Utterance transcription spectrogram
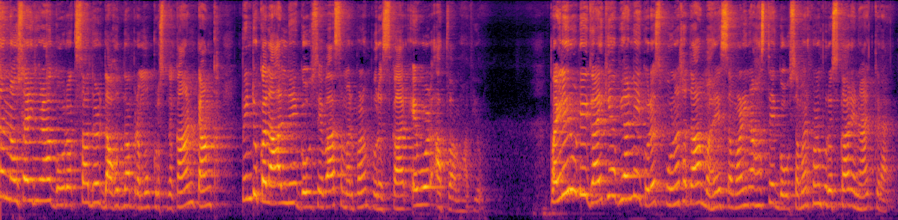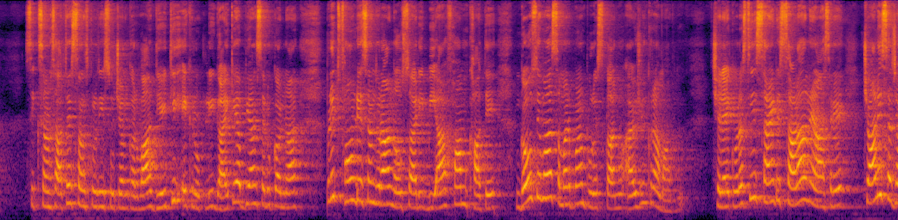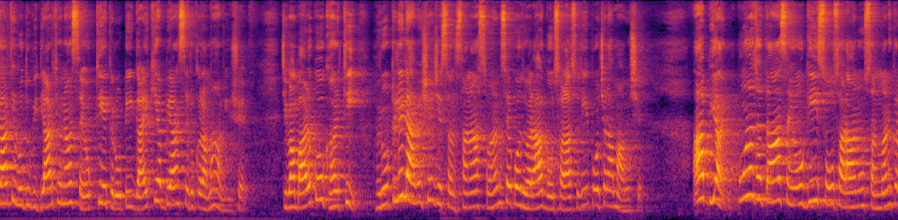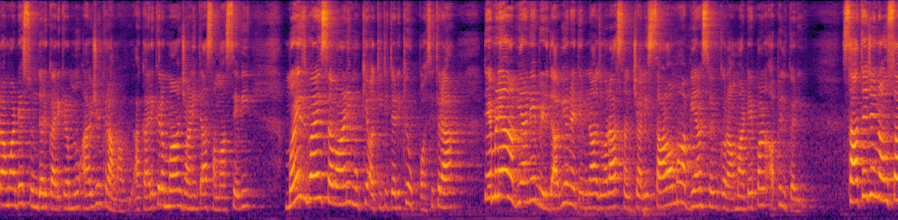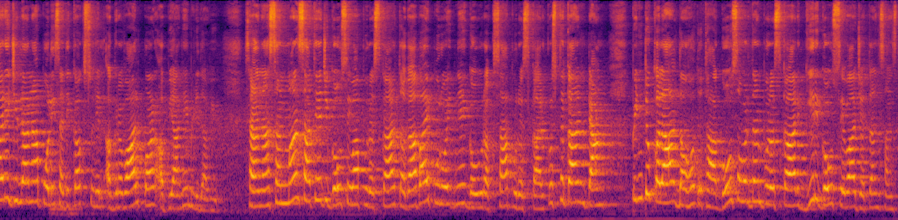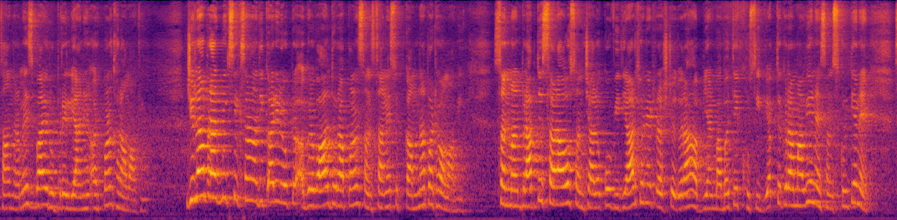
Foundation Navsari દ્વારા ગૌરક્ષા દળ દાહોદના પ્રમુખ કૃષ્ણકાંત ટાંક, પિન્ટુ કલાલને ગૌસેવા સમર્પણ પુરસ્કાર એવોર્ડ આપવામાં આવ્યો. પહેલી રૂટી ગાયકી અભિયાનને એક વર્ષ પૂર્ણ થતાં મહેશ સવાણીના હસ્તે ગૌ સમર્પણ પુરસ્કાર એનાયત કરાયા. શિક્ષણ સાથે સંસ્કૃતિ સૂચન કરવા ધ્યેયથી એક રોટલી ગાયકી અભિયાન શરૂ કરનાર પ્રીત ફાઉન્ડેશન દ્વારા નવસારી બીઆર ફાર્મ ખાતે ગૌ સેવા સમર્પણ પુરસ્કારનું આયોજન કરવામાં આવ્યું. છેલ્લા એક વર્ષથી સાઠ શાળા અને આશરે ચાલીસ હજારથી વધુ વિદ્યાર્થીઓના સહયોગથી એક રોટી ગાયકી અભિયાન શરૂ કરવામાં આવ્યું છે, જેમાં બાળકો ઘરથી રોટલી લાવે છે, જે સંસ્થાના સ્વયંસેવકો દ્વારા ગૌશાળા સુધી પહોંચાડવામાં આવે છે. આ અભિયાન પૂર્ણ થતાં સંયોગી સો શાળાનું સન્માન કરવા માટે સુંદર કાર્યક્રમનું આયોજન કરવામાં આવ્યું. આ કાર્યક્રમમાં જાણીતા સમાજસેવી મહેશભાઈ સવાણી મુખ્ય અતિથિ તરીકે ઉપસ્થિત રહ્યા. તેમણે આ અભિયાનને બિરદાવ્યું અને તેમના દ્વારા સંચાલિત શાળાઓમાં અભિયાન શરૂ કરવા માટે પણ અપીલ કરી. સાથે જ નવસારી જિલ્લાના પોલીસ અધિક્ષક સુનિલ અગ્રવાલ પણ અભિયાનને બિરદાવ્યું. શાળાના સન્માન સાથે જ ગૌ સેવા પુરસ્કાર તગાબાઈ પુરોહિતને ગૌ રક્ષા પુરસ્કાર, કૃષ્ણકાંત ટાંગ, પિન્ટુ કલાલ દહો તથા ગૌ સંવર્ધન પુરસ્કાર, ગીર ગૌ સેવા જતન સંસ્થાન રમેશભાઈ રૂપરેલિયાને અર્પણ કરવામાં આવ્યું. જિલ્લા પ્રાથમિક શિક્ષણ અધિકારી ડોક્ટર અગ્રવાલ દ્વારા પણ સંસ્થાને શુભકામના પાઠવવામાં આવી. સન્માન પ્રાપ્ત શાળાઓ સંચાલકો, વિદ્યાર્થીઓ અને ટ્રસ્ટો દ્વારા અભિયાન બાબતે ખુશી વ્યક્ત કરવામાં આવી અને સંસ્કૃતિ અને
